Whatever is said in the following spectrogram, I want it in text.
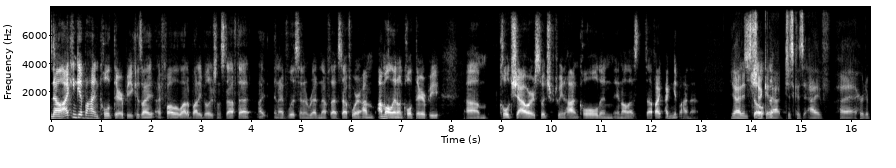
Now I can get behind cold therapy because I, I follow a lot of bodybuilders and stuff that I and I've listened and read enough of that stuff where I'm I'm all in on cold therapy, um, cold showers, switch between hot and cold and, and all that stuff. I, I can get behind that. Yeah, I didn't Still, check it that- out just because I've uh, heard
